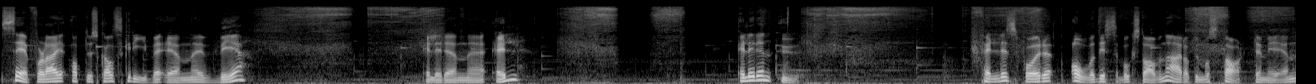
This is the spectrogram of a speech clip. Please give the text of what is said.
Se for deg at du skal skrive en V eller en L eller en U. Felles for alle disse bokstavene er at du må starte med en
